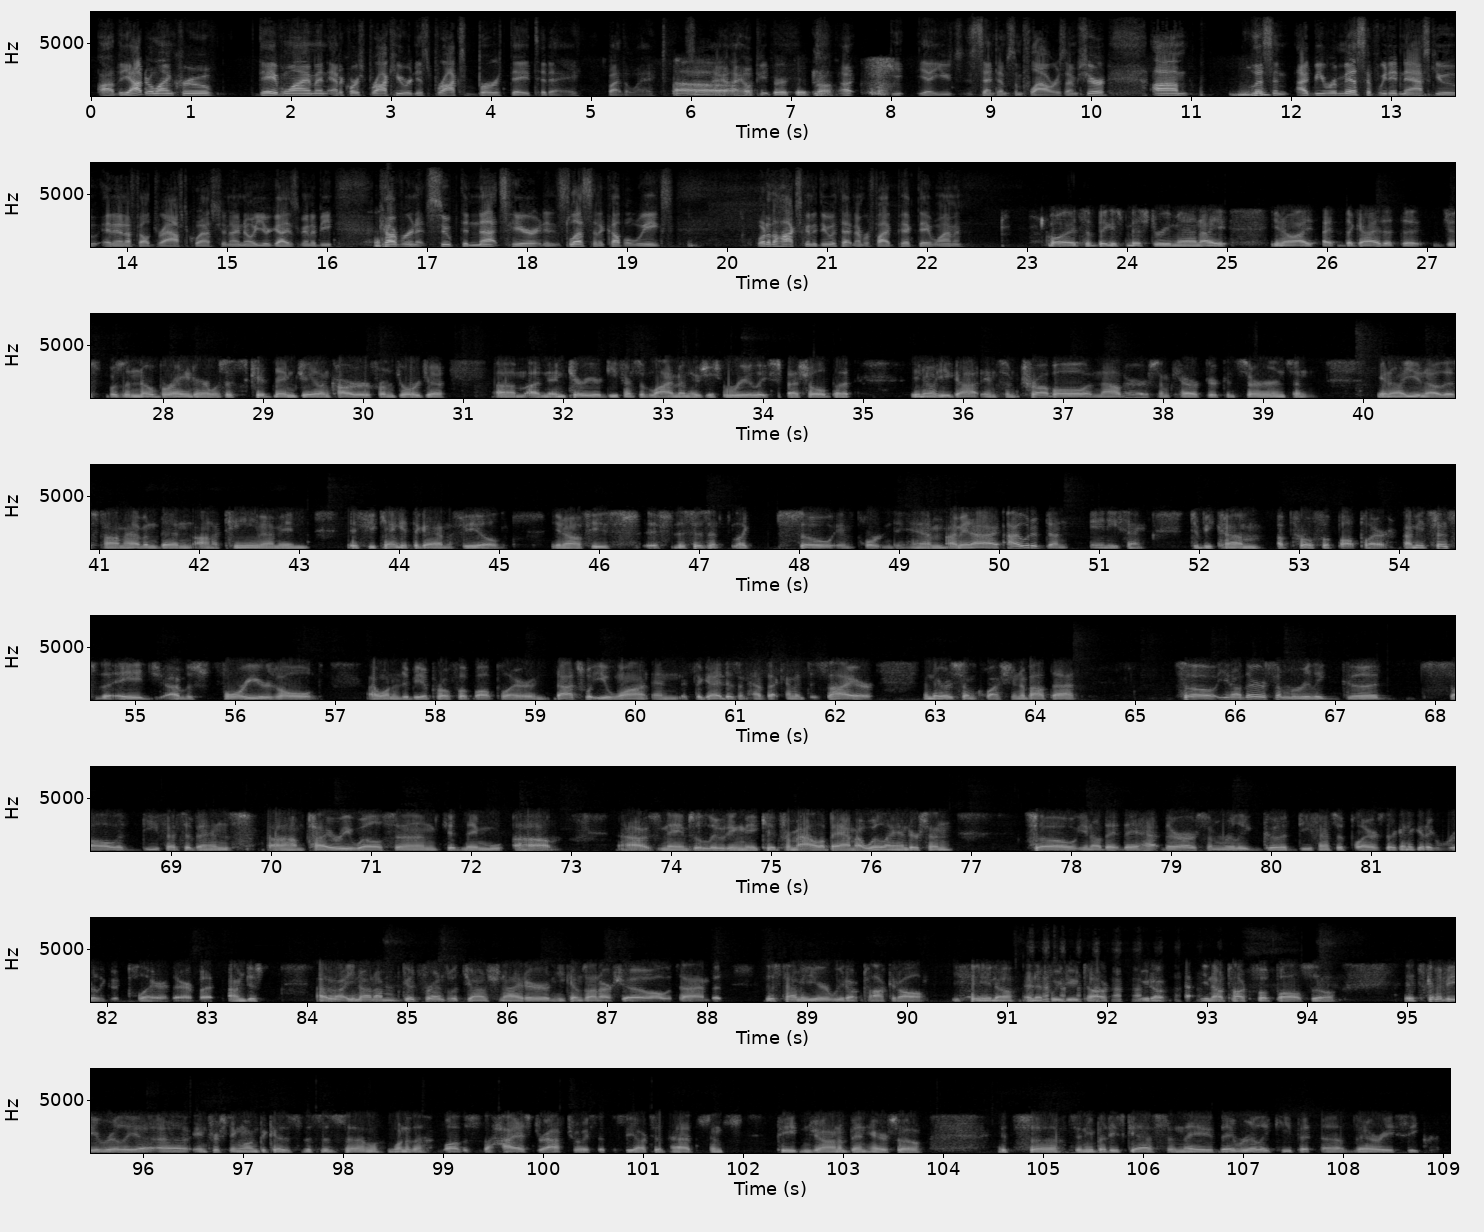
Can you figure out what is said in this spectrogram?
uh, the Outdoor Line crew, Dave Wyman, and of course Brock Huard. It's Brock's birthday today, by the way. Oh, so I, I hope you, birthday, bro. uh, yeah, you sent him some flowers, I'm sure. Um, Mm-hmm. Listen, I'd be remiss if we didn't ask you an NFL draft question. I know you guys are going to be covering it soup to nuts here, and it's less than a couple weeks. What are the Hawks going to do with that number five pick, Dave Wyman? Boy, it's the biggest mystery, man. I, you know, I, I the guy that the just was a no-brainer was this kid named Jalen Carter from Georgia, um, an interior defensive lineman who's just really special. But you know, he got in some trouble, and now there are some character concerns. And you know, you know this, Tom, having been on a team. I mean, if you can't get the guy on the field, you know, if he's if this isn't like so important to him, I mean, I I would have done anything to become a pro football player. I mean, since the age I was four years old, I wanted to be a pro football player, and that's what you want. And if the guy doesn't have that kind of desire, and there is some question about that. So, you know, there are some really good, solid defensive ends. Um, Tyree Wilson, kid named, um, uh, his name's eluding me, kid from Alabama, Will Anderson. So you know they they have there are some really good defensive players. They're going to get a really good player there, but I'm just I don't know. You know, and I'm good friends with John Schneider, and he comes on our show all the time. But this time of year, we don't talk at all. You know, and if we do talk, we don't you know talk football. So it's going to be really a, a interesting one because this is uh, one of the well, this is the highest draft choice that the Seahawks have had since Pete and John have been here. So it's uh, it's anybody's guess, and they they really keep it uh, very secret.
